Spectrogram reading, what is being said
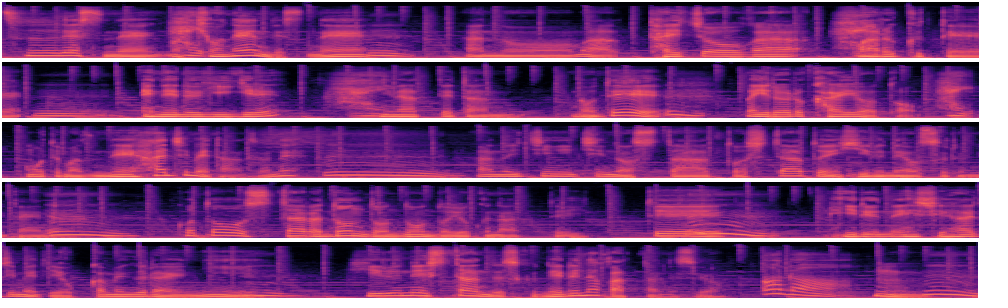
末ですね、まあはい。去年ですね、うん。あのまあ体調が悪くて、うん、エネルギー切れはい。になってたので、いろいろ変えようとはい。思ってまず寝始めたんですよね。うん。あの1日のスタートした後に昼寝をするみたいなうん。ことをしたらどんどんどんどん良くなっていって、うん。昼寝し始めて4日目ぐらいに、うん昼寝したんですけど寝れなかったんですよ。あら。うん。うん。な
